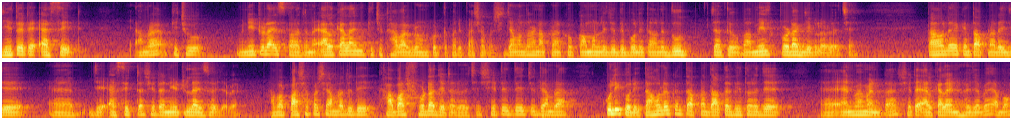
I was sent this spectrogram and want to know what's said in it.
যেহেতু এটা অ্যাসিড আমরা কিছু নিউট্রালাইজ করার জন্য অ্যালকালাইন কিছু খাবার গ্রহণ করতে পারি পাশাপাশি। যেমন ধরেন আপনার খুব কমনলি যদি বলি, তাহলে দুধ জাতীয় বা মিল্ক প্রোডাক্ট যেগুলো রয়েছে, তাহলে কিন্তু আপনার এই যে যে অ্যাসিডটা সেটা নিউট্রালাইজ হয়ে যাবে। আবার পাশাপাশি আমরা যদি খাবার সোডা যেটা রয়েছে, সেটি দিয়ে যদি আমরা কুলি করি, তাহলেও কিন্তু আপনার দাঁতের ভিতরে যে এনভায়রনমেন্টটা সেটা অ্যালকালাইন হয়ে যাবে এবং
